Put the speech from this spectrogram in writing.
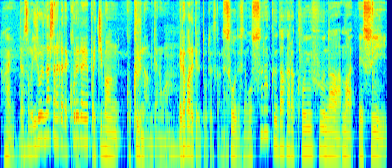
はい。だからそのいろいろ出した中でこれがやっぱ一番こう来るなみたいなのが選ばれてるってことですかね。そうですね。おそらくだからこういうふうな、まあ、SE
